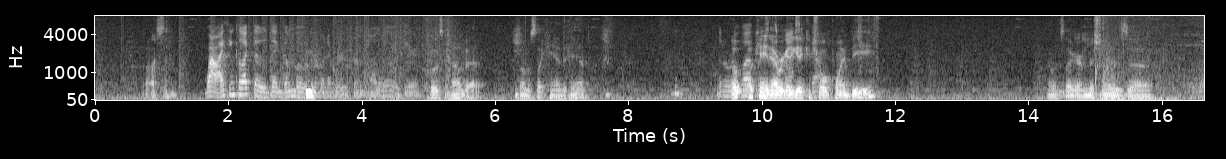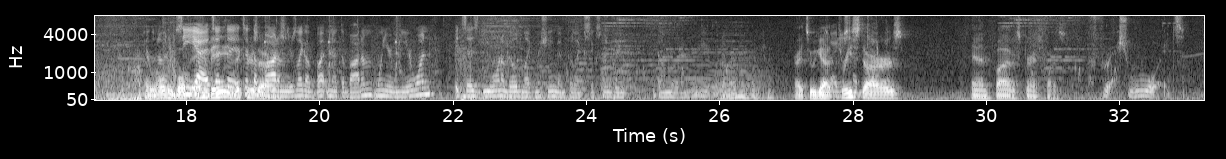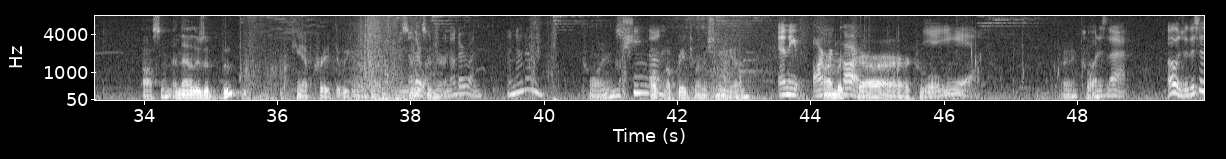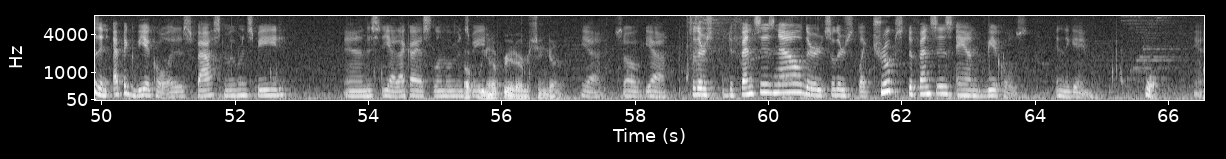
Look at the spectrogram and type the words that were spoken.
Awesome. Wow, I can collect the, that gunboat Oof. or whatever from all the way over here. Close combat. It's almost like hand to hand. Little Oh, okay, now we're gonna get control guy. point B. It looks like our mission is, uh, okay, we're holding both See, yeah, it's at the, it's at the ours. bottom. There's like a button at the bottom. When you're near one, it says, "Do you want to build like machine gun for like 600 gunboat energy or Oh, whatever?" okay. Alright, so we got just three had to tap it. stars and five experience points. Fresh rewards. Awesome, and now there's a boot camp crate that we can open. Another one. here. Another one. Another one. Coins. Machine Oh, gun. upgrade to our machine gun. And the armored, car. car, cool. Yeah. Alright, So cool. what is that? Oh, so this is an epic vehicle. It is fast movement speed. And this, yeah, that guy has slow movement speed. Oh, we can upgrade our machine gun. Yeah. So yeah. So there's defenses now. There's so there's like troops, defenses, and vehicles in the game. Cool. Yeah.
